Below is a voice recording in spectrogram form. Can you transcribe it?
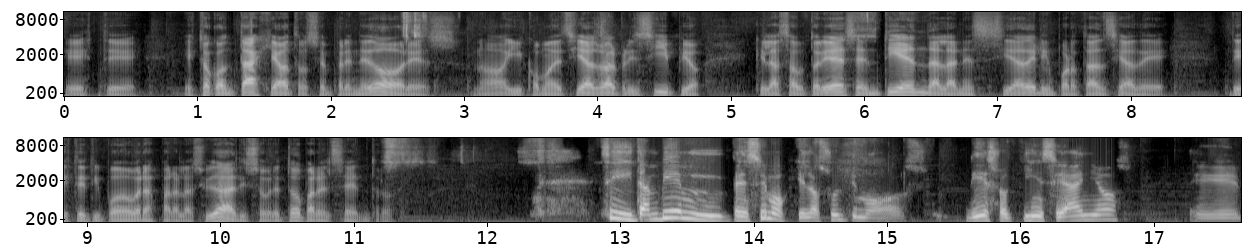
este, esto contagia a otros emprendedores, ¿no? Y como decía yo al principio, que las autoridades entiendan la necesidad de la importancia de, de este tipo de obras para la ciudad y sobre todo para el centro. Sí, también pensemos que en los últimos 10 o 15 años eh,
